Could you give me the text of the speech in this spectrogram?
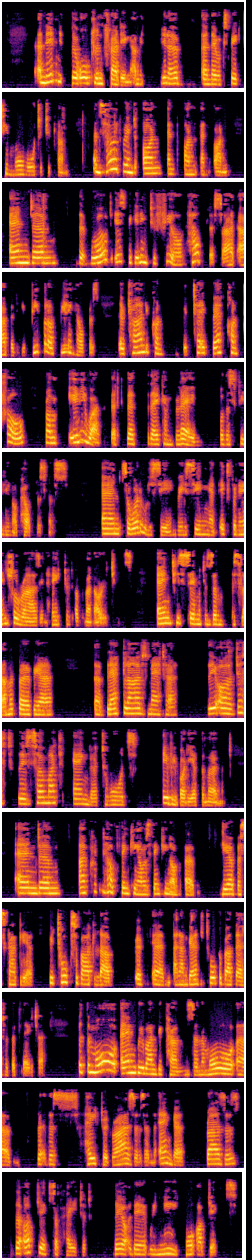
And then the Auckland flooding. I mean, you know, and they were expecting more water to come. And so it went on and on and on. And um, the world is beginning to feel helpless, I, I believe. People are feeling helpless. They're trying to con- take back control from anyone that, that they can blame for this feeling of helplessness. And so what are we seeing? We're seeing an exponential rise in hatred of minorities, anti-Semitism, Islamophobia, uh, Black Lives Matter. There are just, there's so much anger towards everybody at the moment. And, um, I couldn't help thinking, I was thinking of, uh, Leo Buscaglia, who talks about love, um, and I'm going to talk about that a bit later. But the more angry one becomes and the more, um, this hatred rises and the anger rises, the objects of hatred, they are there, we need more objects,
